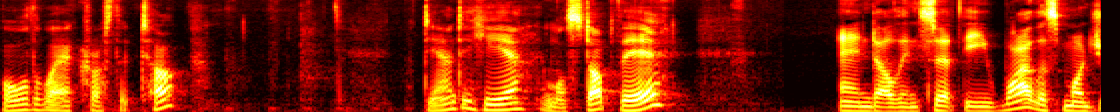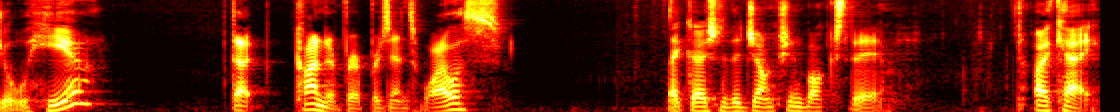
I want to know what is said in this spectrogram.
all the way across the top down to here and we'll stop there. And I'll insert the wireless module here. That kind of represents wireless. That goes to the junction box there. Okay,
